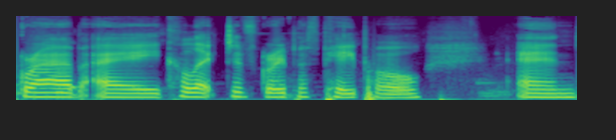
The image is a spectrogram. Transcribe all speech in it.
grab a collective group of people and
